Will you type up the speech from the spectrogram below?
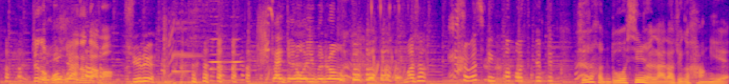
这个活我也能干吗？徐律，再给我一分钟。马上。什么情况？我对面。其实很多新人来到这个行业，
